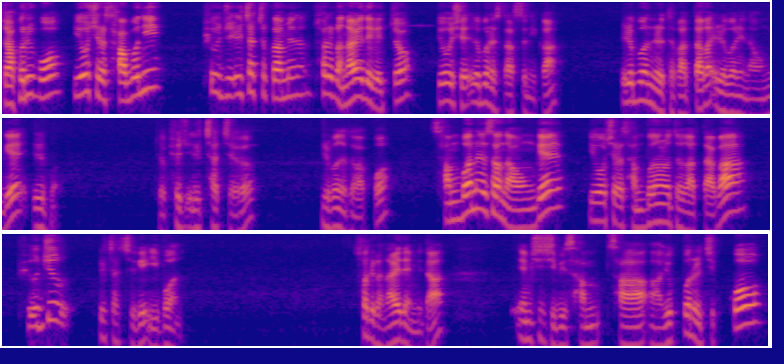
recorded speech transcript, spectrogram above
자, 그리고 이오시아 4번이 퓨즈 1차 측 가면 소리가 나야 되겠죠? 이오시아 1번에서 땄으니까. 1번으로 들어갔다가 1번이 나온 게 1번. 저 퓨즈 1차 측 1번으로 들어갔고 3번에서 나온 게 이오시아 3번으로 들어갔다가 퓨즈 1차 측에 2번 소리가 나야 됩니다. MC12 3, 4, 아, 6번을 찍고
